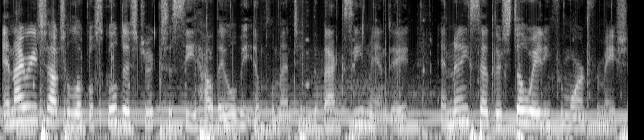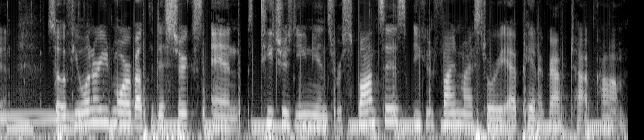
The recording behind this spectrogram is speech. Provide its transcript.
And I reached out to local school districts to see how they will be implementing the vaccine mandate, and many said they're still waiting for more information. So if you want to read more about the districts and teachers' unions' responses, you can find my story at pantagraph.com.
